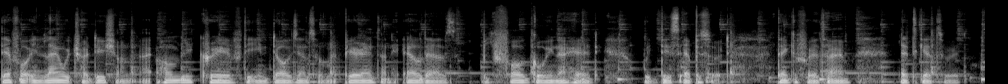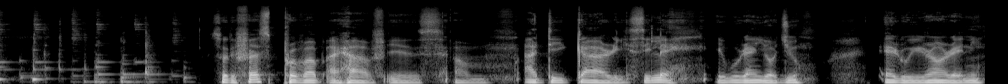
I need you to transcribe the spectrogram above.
Therefore, in line with tradition, I humbly crave the indulgence of my parents and elders before going ahead with this episode. Thank you for your time. Let's get to it. So the first proverb I have is um, Adigari sile ewúrẹ́ yoju ẹrù ìran rẹ̀ ni.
